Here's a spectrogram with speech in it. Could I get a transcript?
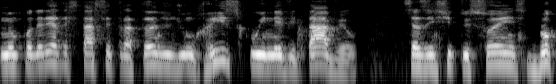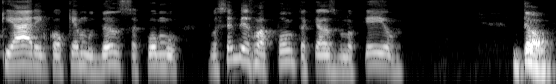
não poderia estar se tratando de um risco inevitável se as instituições bloquearem qualquer mudança, como você mesmo aponta que elas bloqueiam? Então,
